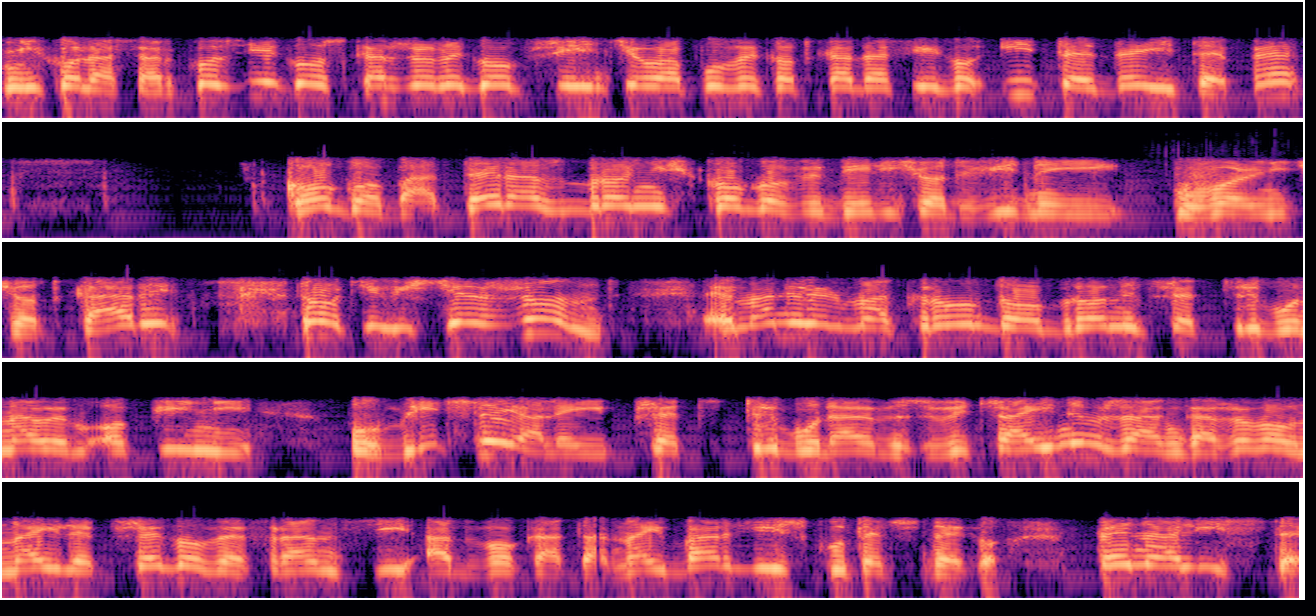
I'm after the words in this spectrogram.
Nikola Sarkoziego, oskarżonego o przyjęcie łapówek od Kaddafiego itd. itp kogo ma teraz bronić, kogo wybielić od winy i uwolnić od kary? To oczywiście rząd. Emmanuel Macron do obrony przed Trybunałem Opinii publicznej, ale i przed Trybunałem Zwyczajnym zaangażował najlepszego we Francji adwokata, najbardziej skutecznego, penalistę.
